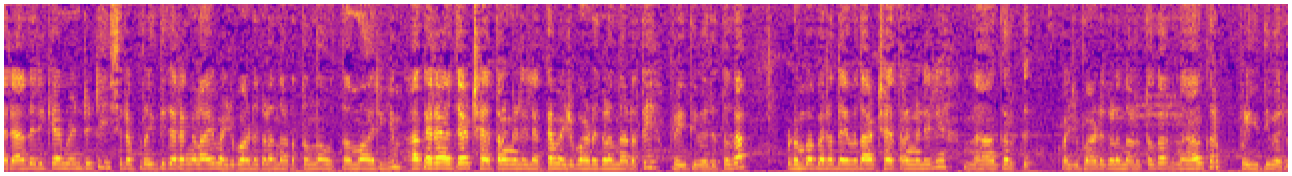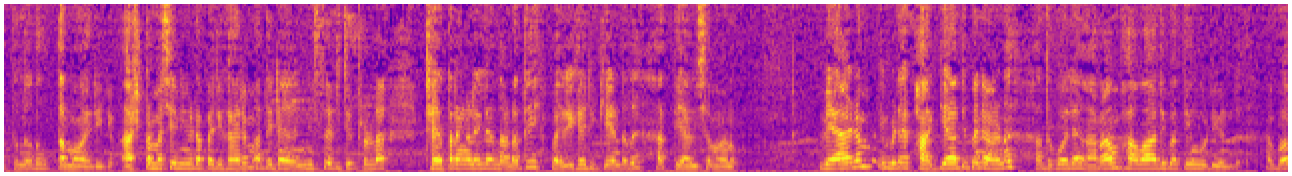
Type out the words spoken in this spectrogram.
വരാതിരിക്കാൻ വേണ്ടിയിട്ട് ഈശ്വരപ്രീതികരങ്ങളായ വഴിപാടുകൾ നടത്തുന്ന ഉത്തമമായിരിക്കും നാഗരാജ ക്ഷേത്രങ്ങളിലൊക്കെ വഴിപാടുകൾ നടത്തി പ്രീതി വരുത്തുക. കുടുംബപര ദേവതാ ക്ഷേത്രങ്ങളിൽ നാഗർക്ക് വഴിപാടുകൾ നടത്തുക. നാഗർ പ്രീതി വരുത്തുന്നത് ഉത്തമമായിരിക്കും. അഷ്ടമശനിയുടെ പരിഹാരം അതിനനുസരിച്ചിട്ടുള്ള ക്ഷേത്രങ്ങളിൽ നടത്തി പരിഹരിക്കേണ്ടത് അത്യാവശ്യമാണ്. വ്യാഴം ഇവിടെ ഭാഗ്യാധിപനാണ്. അതുപോലെ ആറാം ഭാവാധിപത്യം കൂടിയുണ്ട്. അപ്പോൾ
